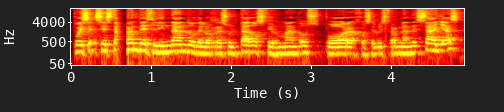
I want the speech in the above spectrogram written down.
pues se estaban deslindando de los resultados firmados por José Luis Fernández Sayas.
